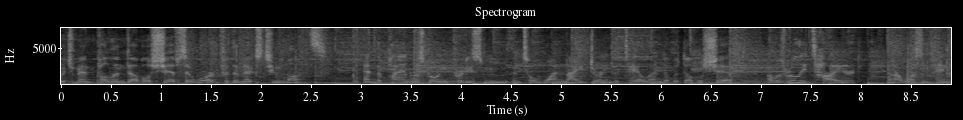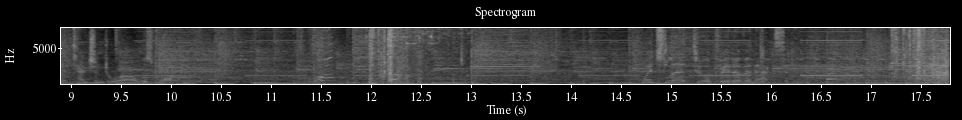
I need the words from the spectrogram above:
Which meant pulling double shifts at work for the next two months. And the plan was going pretty smooth until one night during the tail end of a double shift, I was really tired and I wasn't paying attention to where I was walking. Which led to a bit of an accident.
